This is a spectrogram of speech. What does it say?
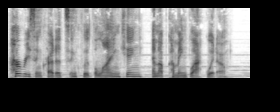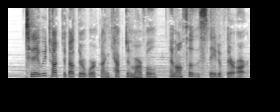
Her recent credits include The Lion King and upcoming Black Widow. Today we talked about their work on Captain Marvel and also the state of their art,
